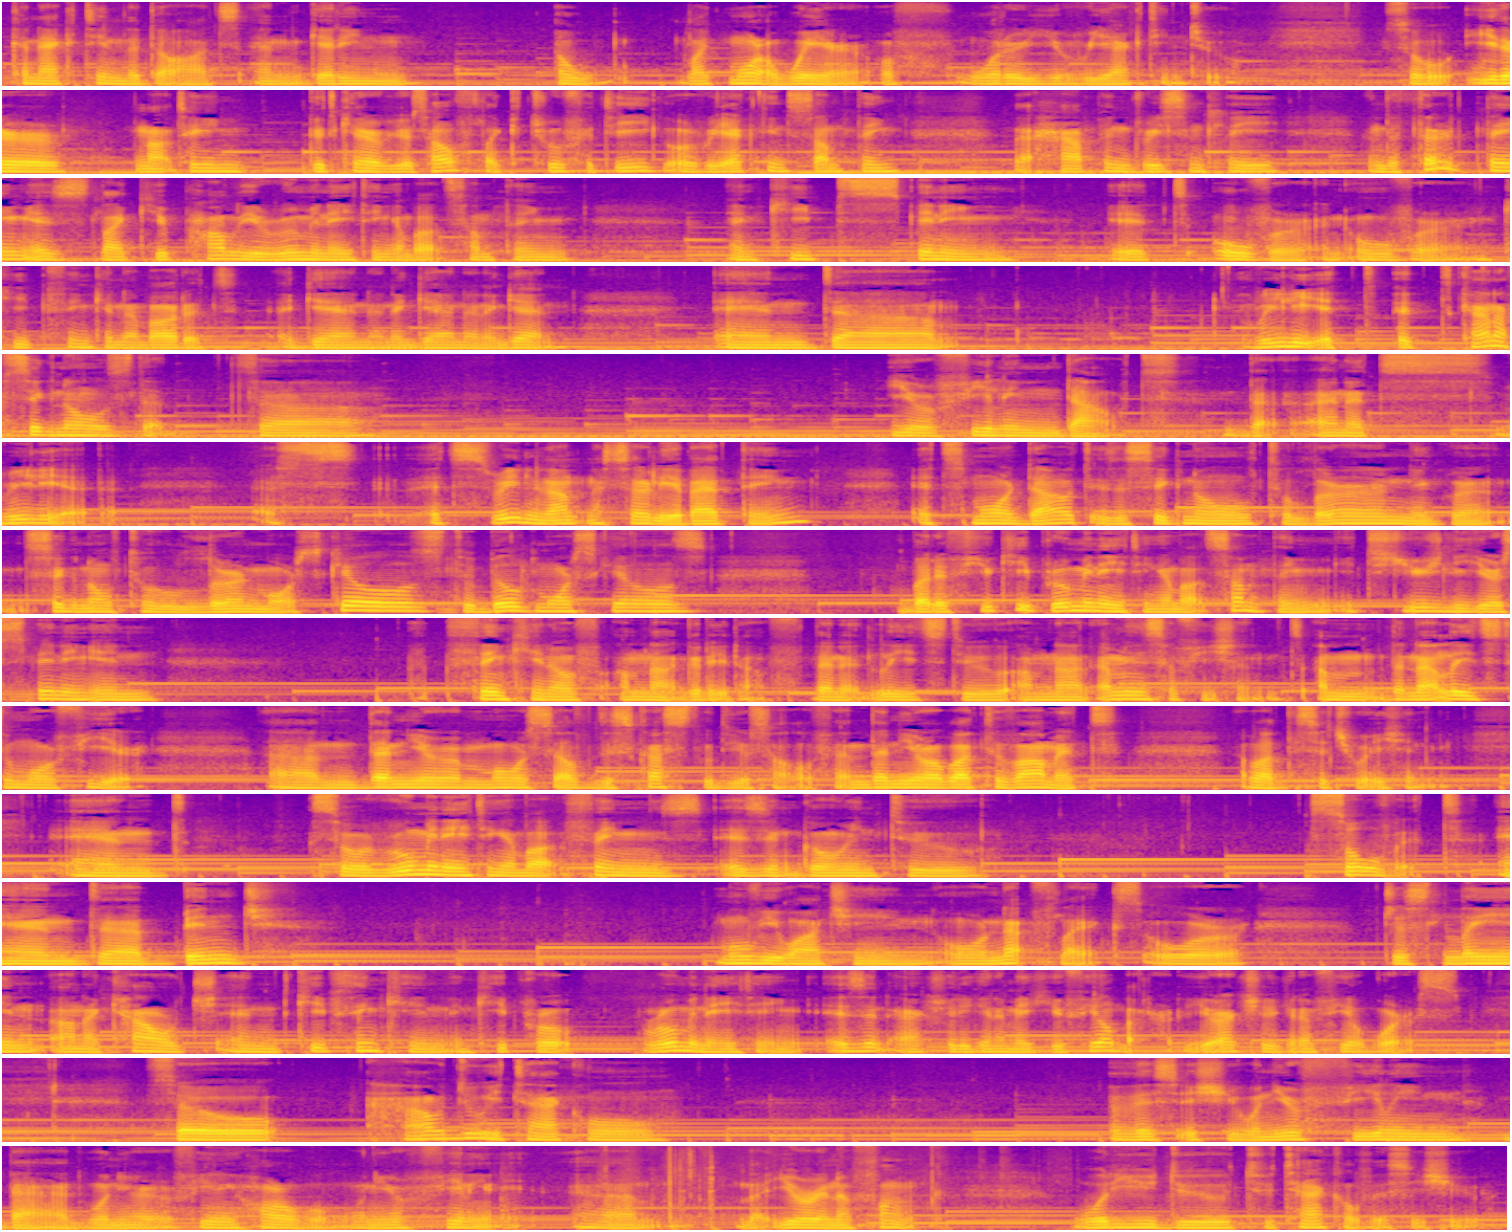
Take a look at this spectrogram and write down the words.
connecting the dots and getting a, like more aware of what are you reacting to. So either not taking good care of yourself like true fatigue or reacting to something that happened recently. And the third thing is like you're probably ruminating about something and keep spinning it over and over and keep thinking about it again and again and again. And um, really it it kind of signals that uh, you're feeling doubt. That, and it's really a, a, it's really not necessarily a bad thing. It's more doubt is a signal to learn a signal to learn more skills to build more skills. But if you keep ruminating about something it's usually you're spinning in thinking of I'm not good enough, then it leads to I'm not I'm insufficient. Um, then that leads to more fear. Um, then you're more self-disgust with yourself, and then you're about to vomit about the situation. And so ruminating about things isn't going to solve it. And uh, binge movie watching or Netflix or just laying on a couch and keep thinking and keep ro- ruminating isn't actually going to make you feel better. You're actually going to feel worse. So, how do we tackle this issue when you're feeling bad, when you're feeling horrible, when you're feeling um, that you're in a funk? What do you do to tackle this issue?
